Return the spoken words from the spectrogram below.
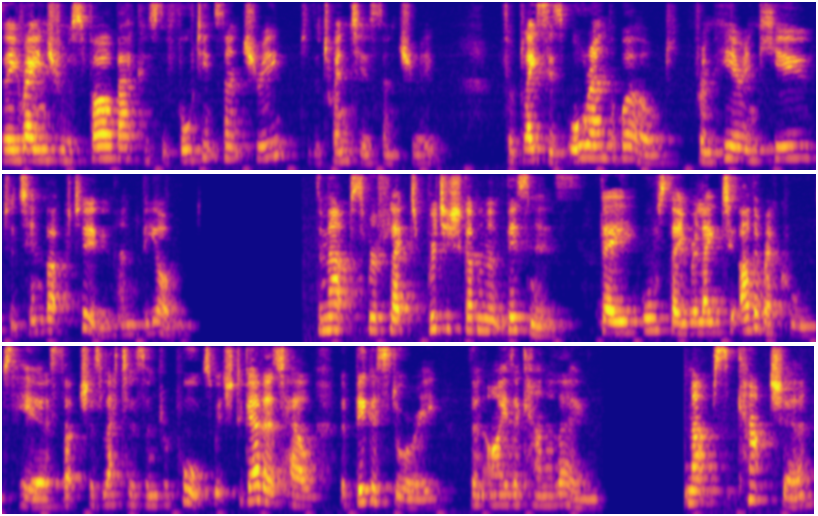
They range from as far back as the 14th century to the 20th century for places all around the world, from here in Kew to Timbuktu and beyond. The maps reflect British government business they also relate to other records here, such as letters and reports, which together tell a bigger story than either can alone. Maps capture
